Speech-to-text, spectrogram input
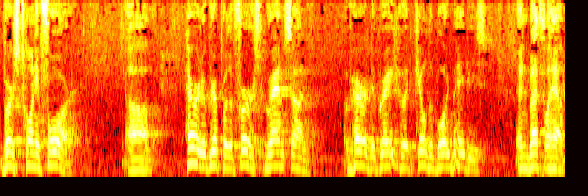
verse 24, uh, Herod Agrippa I, grandson of Herod the Great, who had killed the boy babies in Bethlehem.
